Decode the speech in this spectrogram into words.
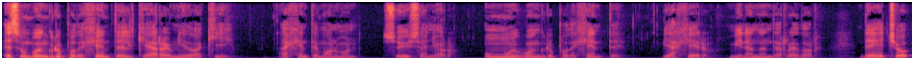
Es un buen grupo de gente el que ha reunido aquí. Agente mormón. Sí, señor. Un muy buen grupo de gente. Viajero, mirando en derredor. De hecho,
